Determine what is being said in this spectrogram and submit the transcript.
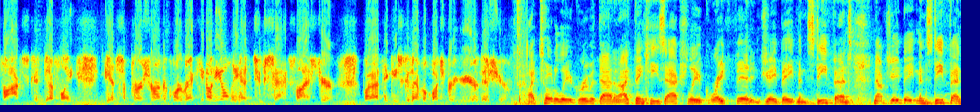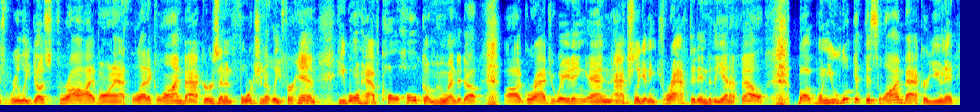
Fox can definitely get some pressure on the quarterback. You know, he only had two sacks last year, but I think he's going to have a much bigger year this year. I totally agree with that, and I think he's actually a great fit in Jay Bateman's defense. Now, Jay Bateman's defense really does thrive on athletic linebackers, and unfortunately for him, he won't have Cole Holcomb, who ended up uh, graduating and actually getting drafted into the NFL. But when you look at this linebacker unit,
